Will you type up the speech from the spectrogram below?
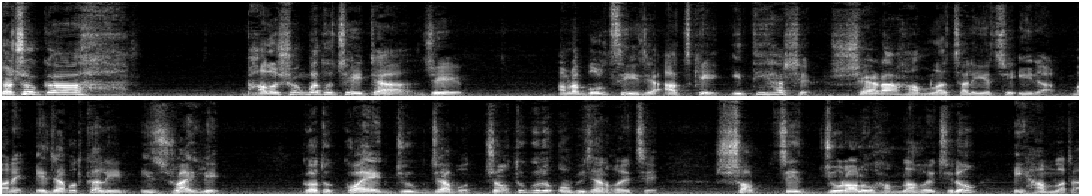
দর্শক ভালো সংবাদ হচ্ছে এটা যে আমরা বলছি যে আজকে ইতিহাসের সেরা হামলা চালিয়েছে ইরান। মানে এ যাবৎকালীন ইসরায়েলে গত কয়েক যুগ যাবৎ যতগুলো অভিযান হয়েছে, সবচেয়ে জোরালো হামলা হয়েছিল এই হামলাটা।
